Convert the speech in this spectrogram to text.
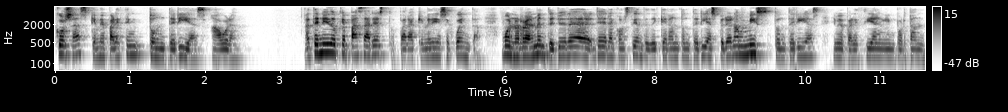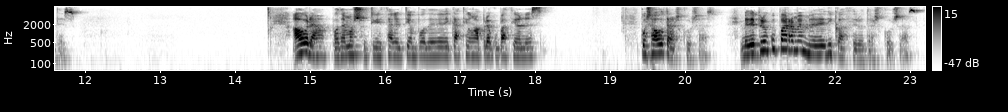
cosas que me parecen tonterías ahora. Ha tenido que pasar esto para que me diese cuenta. Bueno, realmente yo ya era consciente de que eran tonterías, pero eran mis tonterías y me parecían importantes. Ahora podemos utilizar el tiempo de dedicación a preocupaciones, pues a otras cosas. En vez de preocuparme, me dedico a hacer otras cosas.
